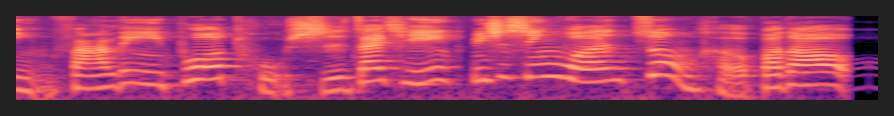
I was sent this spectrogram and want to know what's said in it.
引发另一波土石灾情。民事新闻综合报道。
